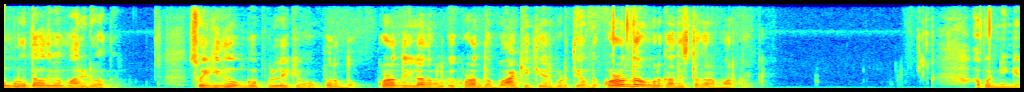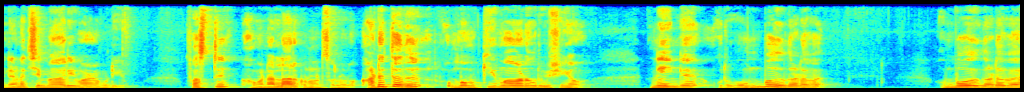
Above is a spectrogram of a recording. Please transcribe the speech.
உங்களுக்கு தகுந்த மாதிரி மாறிடுவாங்க. ஸோ இது உங்கள் பிள்ளைக்கும் பொருந்தும். குழந்தை இல்லாதவங்களுக்கு குழந்தை பாக்கியத்தை ஏற்படுத்தி அந்த குழந்தை உங்களுக்கு அதிர்ஷ்டகரமாக இருக்கும். அப்போ நீங்கள் நினச்ச மாதிரி வாழ முடியும். ஃபஸ்ட்டு அவங்க நல்லா இருக்கணும்னு சொல்லணும். அடுத்தது ரொம்ப முக்கியமான ஒரு விஷயம் நீங்கள் ஒரு ஒம்பது தடவை ஒம்பது தடவை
